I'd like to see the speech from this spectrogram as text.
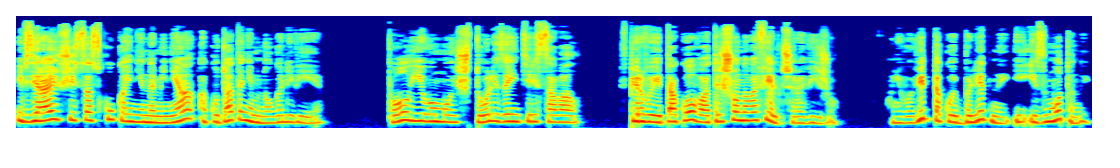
и взирающий со скукой не на меня, а куда-то немного левее. Пол его мой, что ли, заинтересовал? Впервые такого отрешенного фельдшера вижу. У него вид такой бледный и измотанный,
